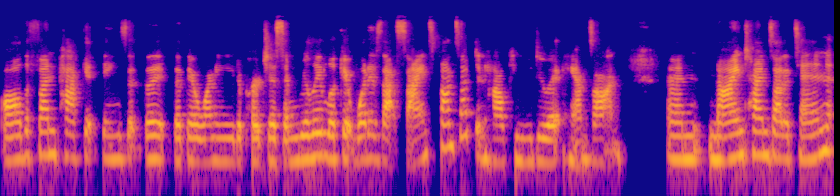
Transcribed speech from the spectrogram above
all the fun packet things that the, that they're wanting you to purchase and really look at what is that science concept and how can you do it hands on and nine times out of ten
